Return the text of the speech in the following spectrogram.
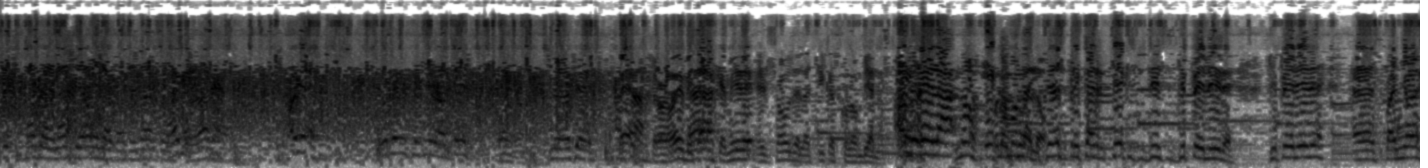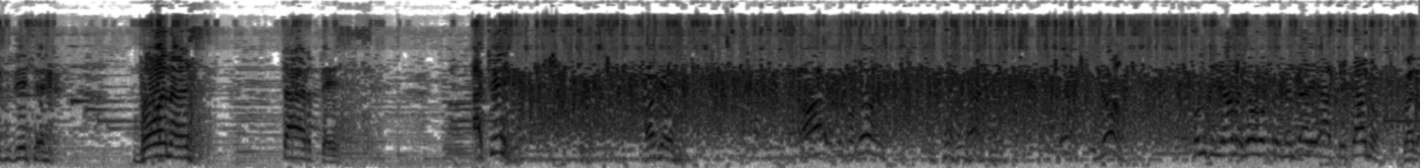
Vaya adelante, vamos a continuar con el programa. Oye, yo. Vea, pero lo voy a invitar a que mire el show de las chicas colombianas. Ángela, no, ¿cómo no? quiero explicar qué se dice Jipelire. Jipelire en español se dice buenas tardes. Aquí. Ok. Ah, por favor. No. ¿Cómo se llama? Yo voy a presentar el africano. Bueno,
